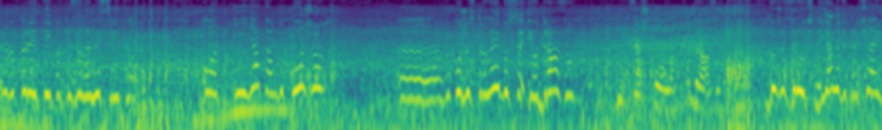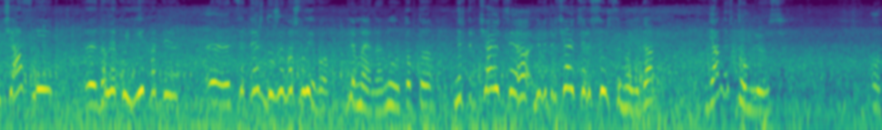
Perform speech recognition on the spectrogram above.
Треба перейти, поки зелене світло. От, і я там виходжу, е, виходжу з тролейбуса і одразу ця школа одразу. Дуже зручно. Я не витрачаю час е, далеко їхати. Е, Це теж дуже важливо для мене. Ну, тобто не втрачаються, не витрачаються ресурси мої, да? я не втомлююсь. От,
